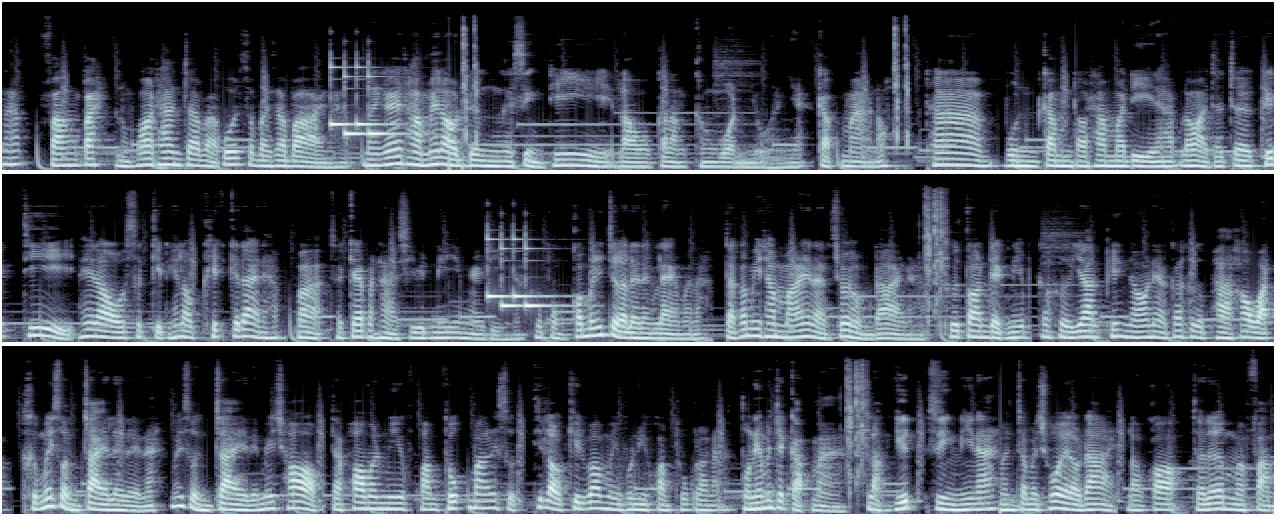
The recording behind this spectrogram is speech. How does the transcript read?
นะครับฟังไปหลวงพ่อท่านจะแบบพูดสบายๆนะครับมันก็จะทำให้เราดึงในสิ่งที่เรากำลังกังวลอยู่อย่างเงี้ยกลับมาเนาะถ้าบุญกรรมเราทำมาดีนะครับ เราอาจจะเจอคลิปที่ให้เราสะกิดให้เราคิดก็ได้นะครับ ว่าจะแก้ปัญหาชีวิตนี้ยังไงดีนะคือผมก็ไม่ได้เจออะไรแรงๆมานะแต่ก็มีธรรมะนี่แหละช่วยผมได้นะครับคือตอนเด็กนี้ก็คือญาติพี่น้องเนี่ยก็คือพาเข้าวัดคือไม่สนใจเลยเลยนะไม่สนใจเลยไม่ชอบ แต่พอมันมีความทุกข์มากที่สุดที่เราคิดว่ามันมีความทุกข์แล้วนะตรงนี้มันจะกลับมาหลักยึดสิ่งนี้นะมันจะมาช่วยเราได้ เราก็จะเริ่มมาฟัง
